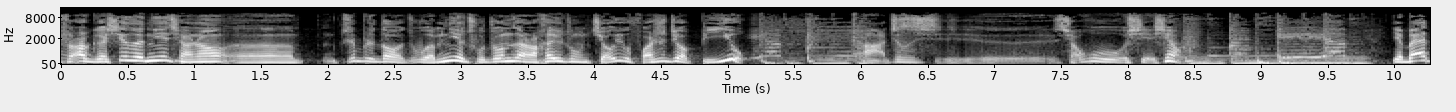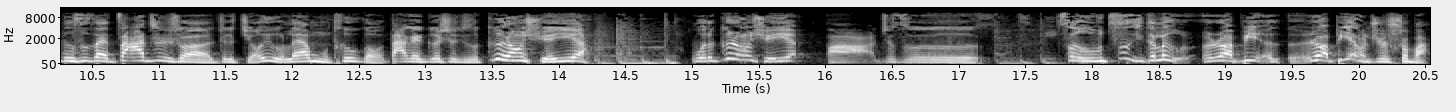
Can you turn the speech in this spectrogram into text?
说二哥，现在年轻人呃，知不知道我们念初中那儿还有一种交友方式叫笔友啊，就是写相互写信，一般都是在杂志上这个交友栏目投稿，大概格式就是个人学业，我的个人学业啊，就是。走自己的路，让别让别人去说吧。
